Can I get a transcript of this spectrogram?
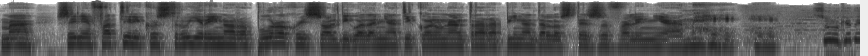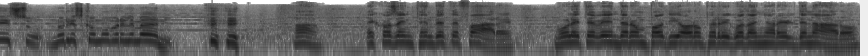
Ma se li ha fatti ricostruire in oro puro coi soldi guadagnati con un'altra rapina dallo stesso falegname. Solo che adesso non riesco a muovere le mani. ah, e cosa intendete fare? Volete vendere un po' di oro per riguadagnare il denaro?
